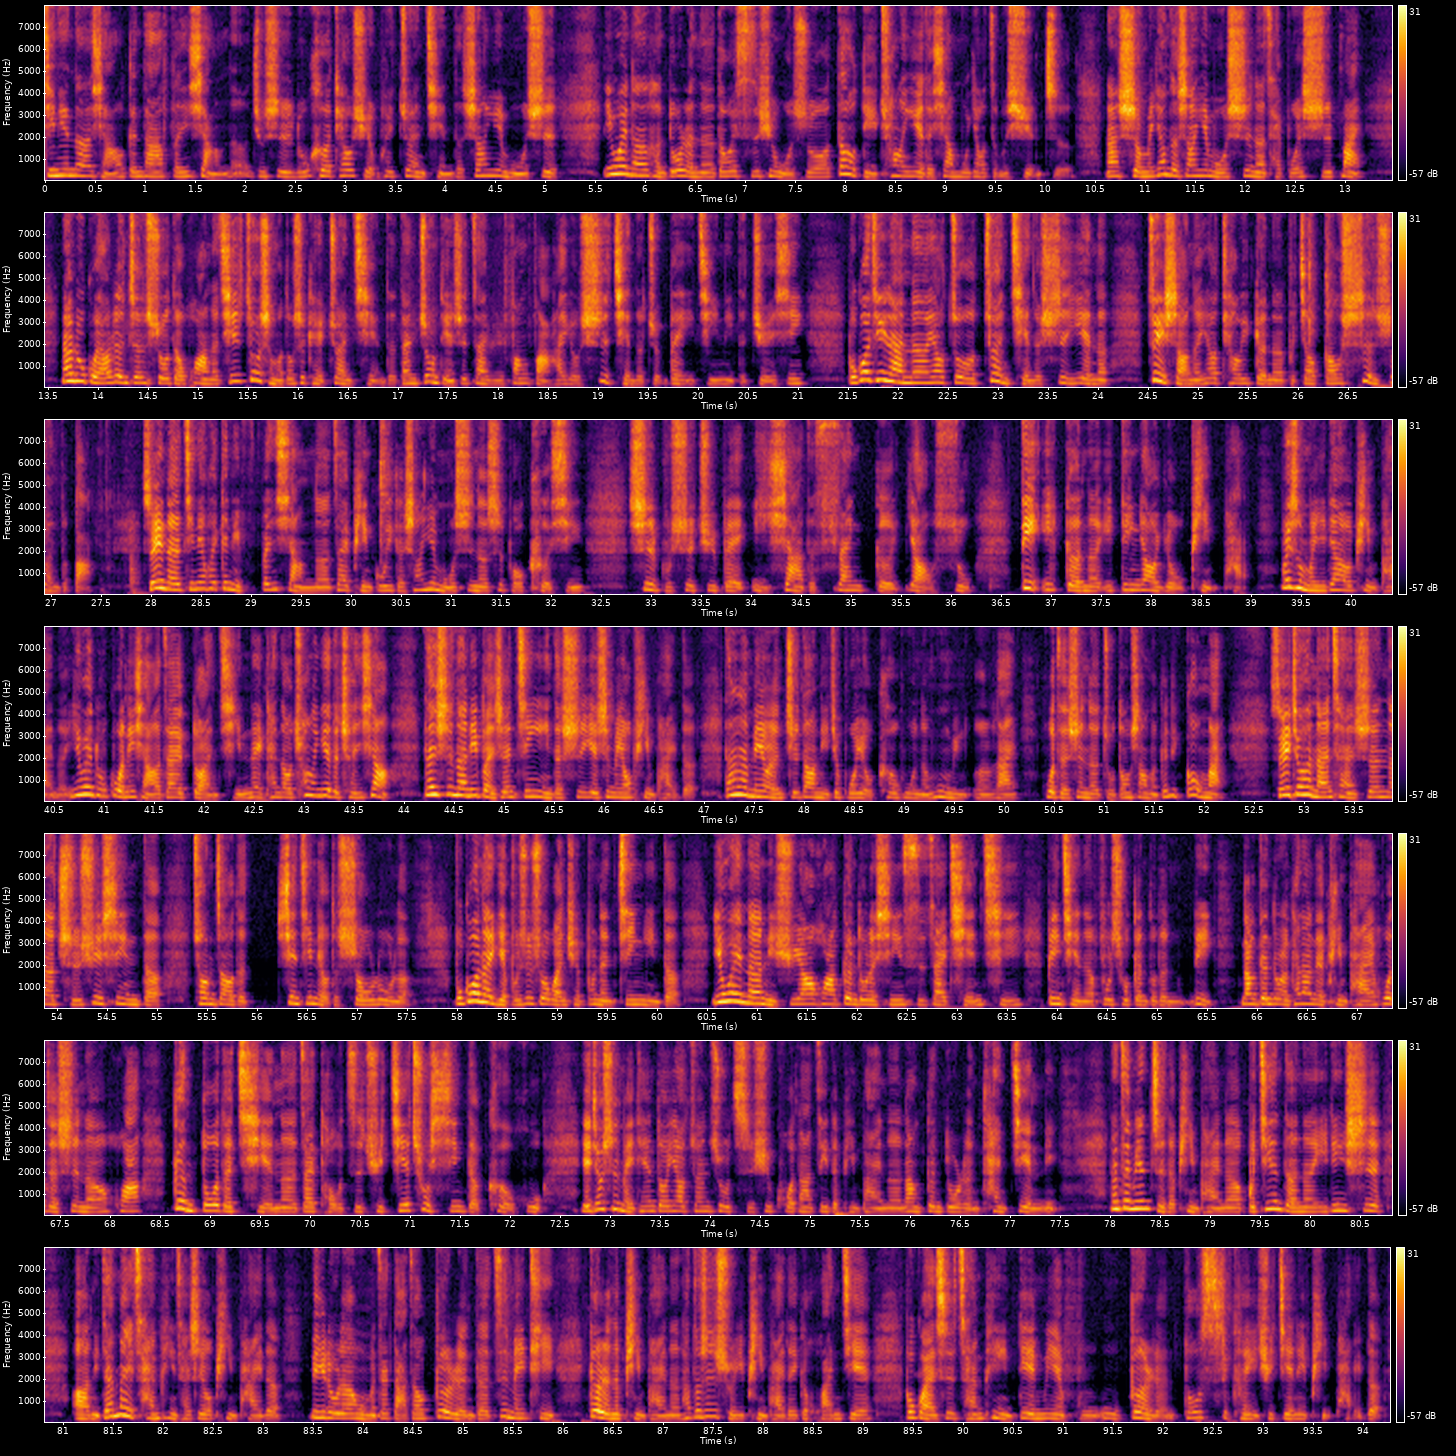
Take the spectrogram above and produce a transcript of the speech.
今天呢，想要跟大家分享呢，就是如何挑选会赚钱的商业模式。因为呢，很多人呢都会私讯我说，到底创业的项目要怎么选择？那什么样的商业模式呢才不会失败？那如果要认真说的话呢，其实做什么都是可以赚钱的，但重点是在于方法，还有事前的准备以及你的决心。不过，既然呢要做赚钱的事业呢，最少呢要挑一个呢比较高胜算的吧。所以呢，今天会跟你分享呢，在评估一个商业模式呢是否可行，是不是具备以下的三个要素。第一个呢，一定要有品牌。为什么一定要有品牌呢？因为如果你想要在短期内看到创业的成效，但是呢，你本身经营的事业是没有品牌的，当然没有人知道，你就不会有客户呢慕名而来，或者是呢主动上门跟你购买，所以就很难产生呢持续性的创造的。现金流的收入了，不过呢，也不是说完全不能经营的，因为呢，你需要花更多的心思在前期，并且呢，付出更多的努力，让更多人看到你的品牌，或者是呢，花更多的钱呢，在投资去接触新的客户，也就是每天都要专注持续扩大自己的品牌呢，让更多人看见你。那这边指的品牌呢，不见得呢，一定是啊，你在卖产品才是有品牌的。例如呢，我们在打造个人的自媒体、个人的品牌呢，它都是属于品牌的一个环节。不管是产品、店面、服务、个人，都是可以去建立品牌的。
